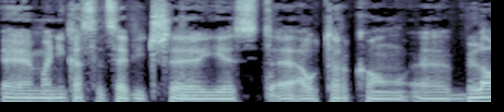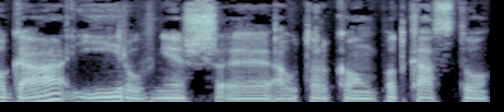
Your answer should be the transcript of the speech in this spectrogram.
E, Monika Secewicz jest autorką bloga i również autorką podcastu,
